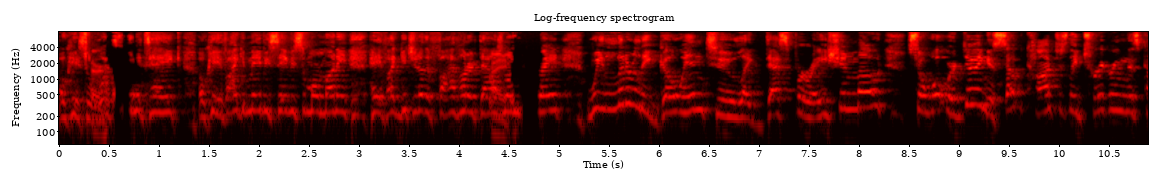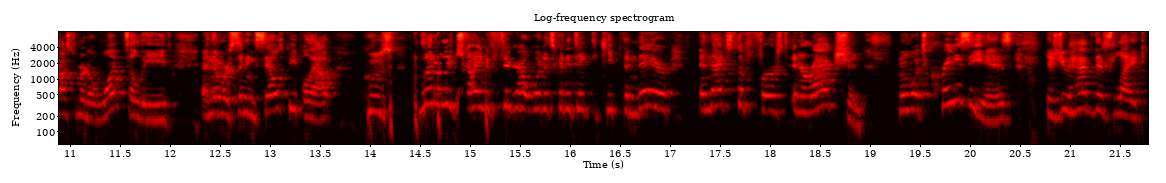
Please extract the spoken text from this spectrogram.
Okay, so sure. what's it to take? Okay, if I can maybe save you some more money. Hey, if I get you another five hundred thousand right. on trade, we literally go into like desperation mode. So what we're doing is subconsciously triggering this customer to want to leave, and then we're sending salespeople out who's literally trying to figure out what it's going to take to keep them there, and that's the first interaction. And what's crazy is, is you have this like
